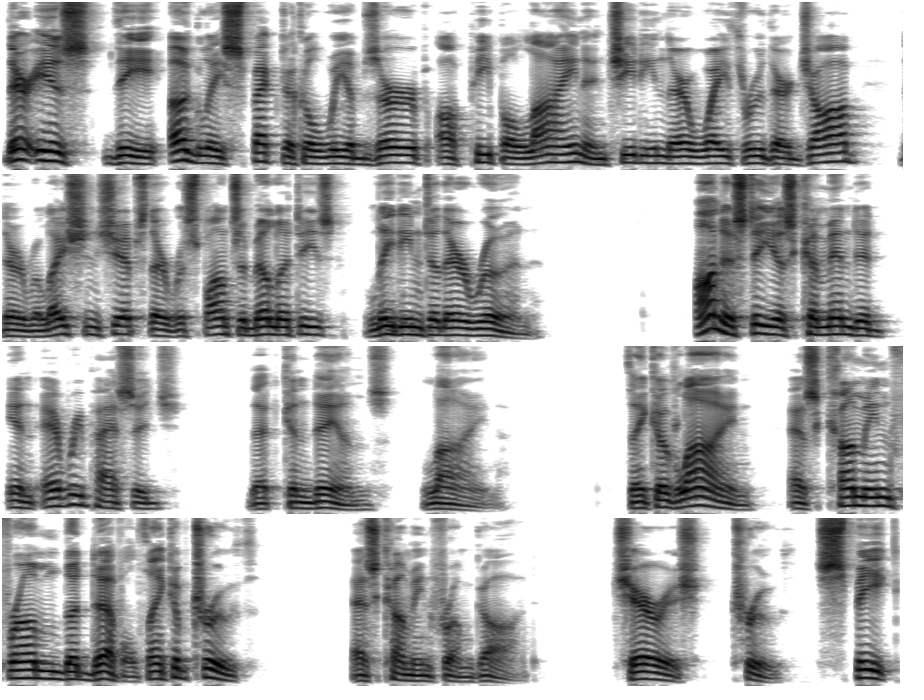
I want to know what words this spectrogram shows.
There is the ugly spectacle we observe of people lying and cheating their way through their job, their relationships, their responsibilities, leading to their ruin. Honesty is commended in every passage that condemns lying. Think of lying as coming from the devil. Think of truth as coming from God. Cherish truth. Speak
